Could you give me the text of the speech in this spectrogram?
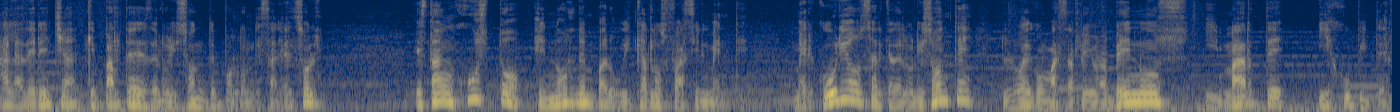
a la derecha que parte desde el horizonte por donde sale el sol. Están justo en orden para ubicarlos fácilmente. Mercurio cerca del horizonte, luego más arriba Venus y Marte y Júpiter,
